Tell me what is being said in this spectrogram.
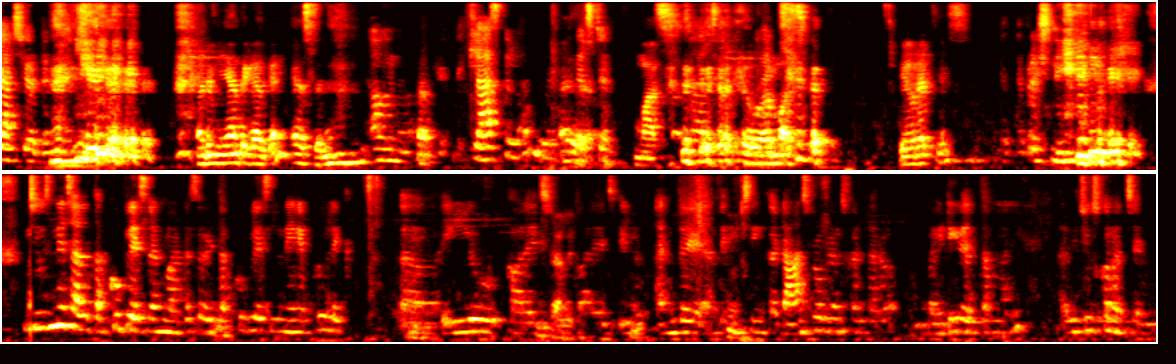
యా షూర్ అంటే మీ అంత కాదు కానీ వేస్తాను. అవునా classical western mass favourite place పెద్ద ప్రశ్నే. చూసిందే చాలా తక్కువ ప్లేస్ అన్నమాట. సో ఈ తక్కువ ప్లేస్లో నేను ఎప్పుడు లైక్ ఇల్లు కాలేజ్. కాలేజ్ ఇల్లు అంతే అంతే. నుంచి ఇంకా డాన్స్ ప్రోగ్రామ్స్ కంటారు బయటికి వెళ్తాం కానీ అది చూసుకొని వచ్చాను.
